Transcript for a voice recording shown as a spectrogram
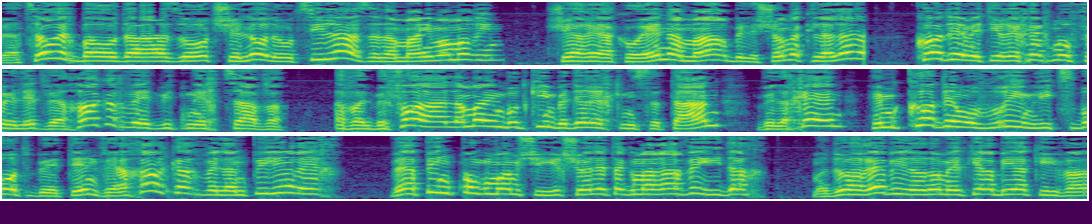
והצורך בהודעה הזאת שלא להוציא לז על המים המרים. שהרי הכהן אמר בלשון הקללה, קודם את ירכך נופלת ואחר כך ואת בטנך צבה. אבל בפועל המים בודקים בדרך כניסתן, ולכן הם קודם עוברים לצבות בטן ואחר כך ולנפיל ירך. והפינג פונג ממשיך, שואלת הגמרא ואידך, מדוע רבי לא לומד כרבי עקיבא?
